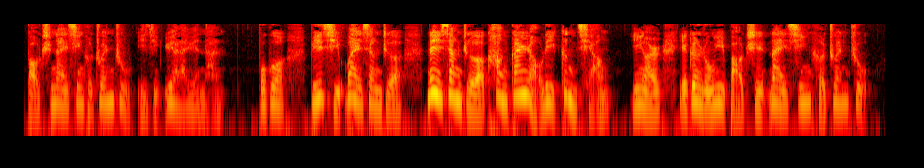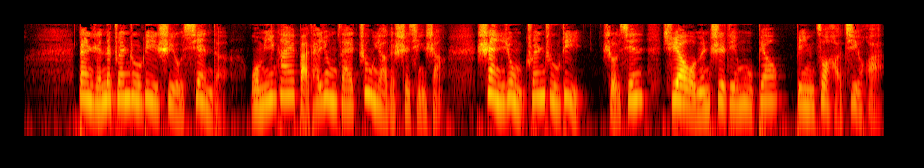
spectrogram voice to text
保持耐心和专注已经越来越难。不过，比起外向者，内向者抗干扰力更强，因而也更容易保持耐心和专注。但人的专注力是有限的，我们应该把它用在重要的事情上，善用专注力。首先需要我们制定目标，并做好计划，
